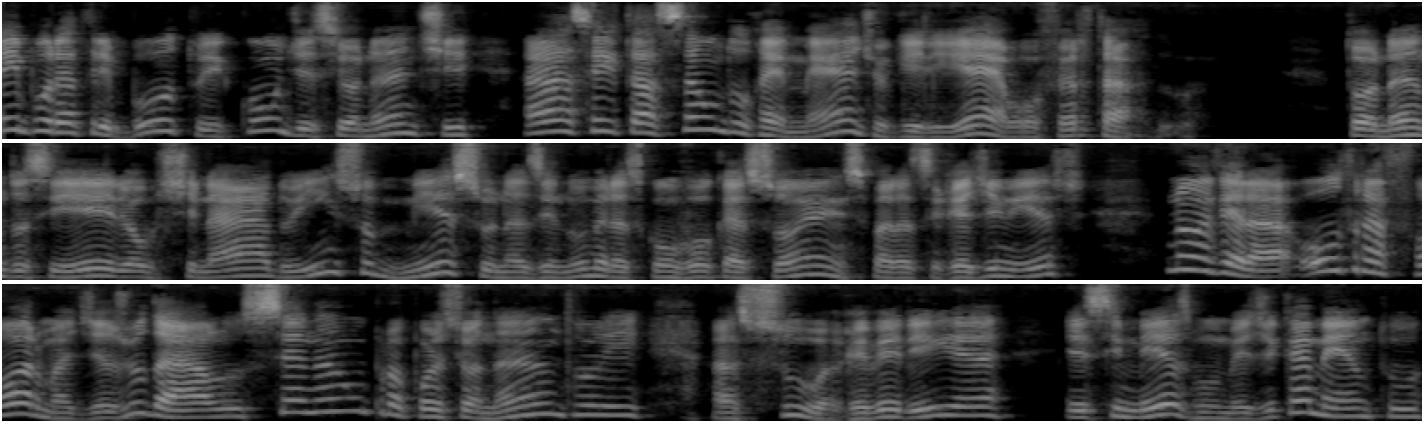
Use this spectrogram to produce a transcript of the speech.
tem por atributo e condicionante a aceitação do remédio que lhe é ofertado. Tornando-se ele obstinado e insubmisso nas inúmeras convocações para se redimir, não haverá outra forma de ajudá-lo senão proporcionando-lhe a sua reveria esse mesmo medicamento,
